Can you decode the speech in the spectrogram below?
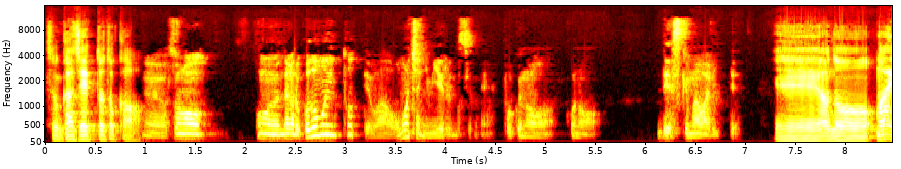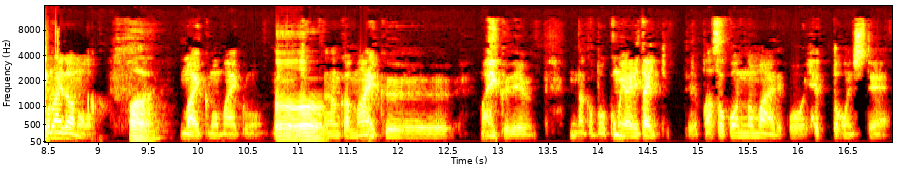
そのガジェットとか。うんその、うん、だから子供にとってはおもちゃに見えるんですよね。僕のこのデスク周りって。ええあの、マイク。この間もはマイクもマイクも。うんうんなんかマイク、マイクで、なんか僕もやりたいって言って、パソコンの前でこうヘッドホンして、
